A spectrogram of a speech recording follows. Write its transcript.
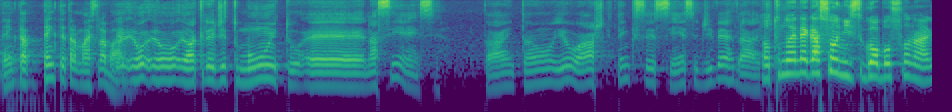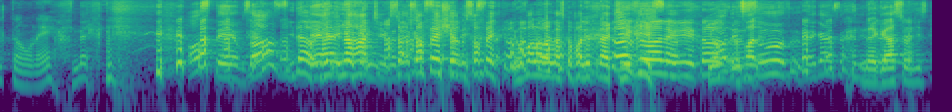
Tem que, tá- tem que ter mais trabalho. Eu, eu, eu acredito muito é, na ciência. Tá? Então, eu acho que tem que ser ciência de verdade. Então tu não é negacionista igual o Bolsonaro, então, né? Né? Olha os termos, olha as Não, narrativas, só, né? só fechando, só fe... eu vou falar um negócio que eu falei pra ti Tô aqui. zoando tô Eu- eu absurdos, negacionismo. Negacionista.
